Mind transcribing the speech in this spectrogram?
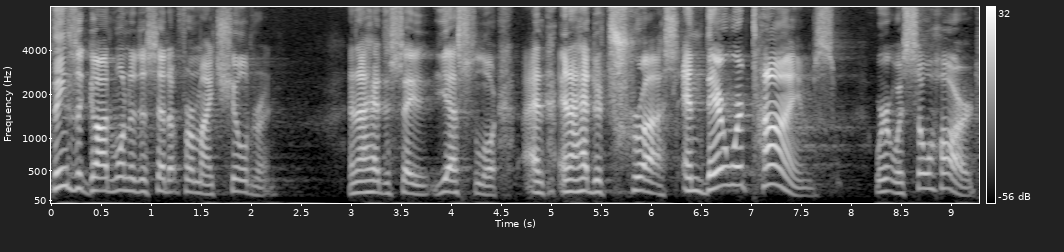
Things that God wanted to set up for my children. And I had to say, Yes, Lord. And, and I had to trust. And there were times where it was so hard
